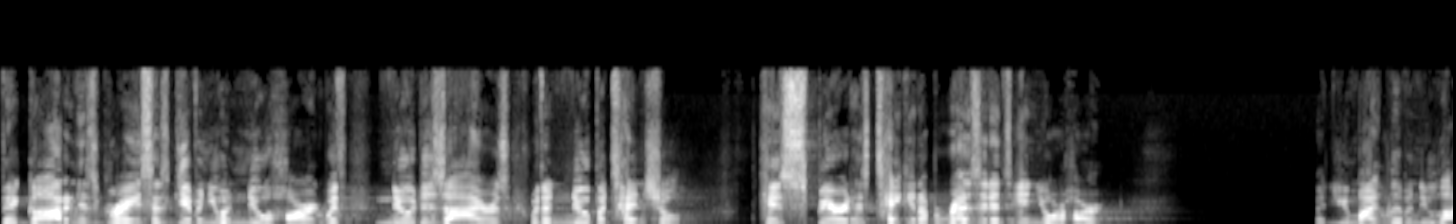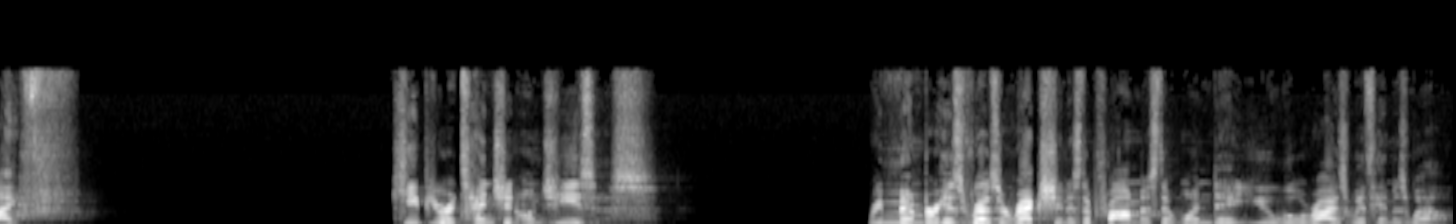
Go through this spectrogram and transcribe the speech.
That God in His grace has given you a new heart with new desires, with a new potential. His Spirit has taken up residence in your heart that you might live a new life. Keep your attention on Jesus. Remember, his resurrection is the promise that one day you will rise with him as well.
